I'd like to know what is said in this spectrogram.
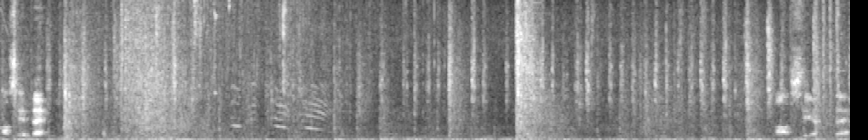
I'll see a thing. I'll see over there.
